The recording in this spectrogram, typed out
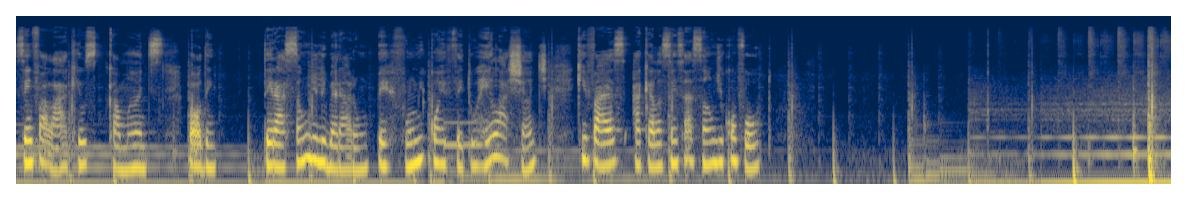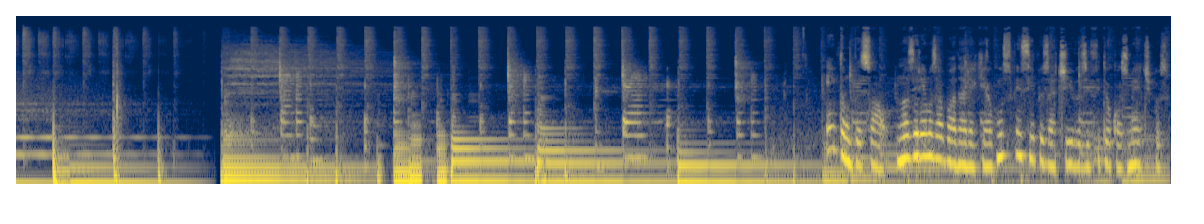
Sem falar que os calmantes podem ter ação de liberar um perfume com efeito relaxante que faz aquela sensação de conforto Então, pessoal, nós iremos abordar aqui alguns princípios ativos e fitocosméticos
